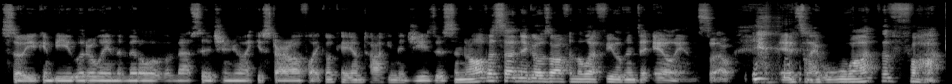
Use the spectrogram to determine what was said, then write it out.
So you can be literally in the middle of a message and you're like, you start off like, okay, I'm talking to Jesus. And all of a sudden it goes off in the left field into aliens. So it's like, what the fuck?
